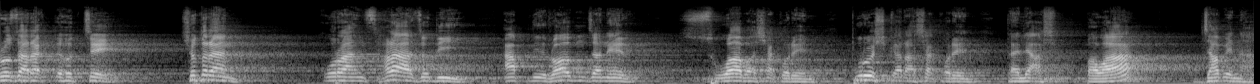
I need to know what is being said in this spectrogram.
রোজা রাখতে হচ্ছে। সুতরাং, কোরআন ছাড়া যদি আপনি রমজানের সোয়াব আশা করেন, পুরস্কার আশা করেন, তাহলে আশা পাওয়া যাবে না।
